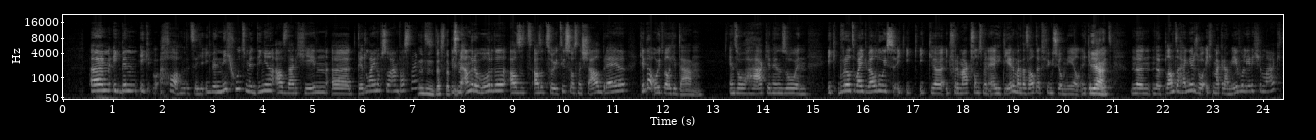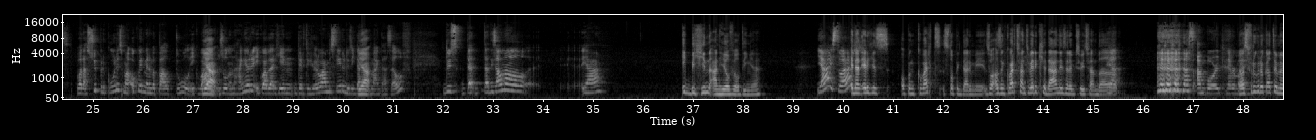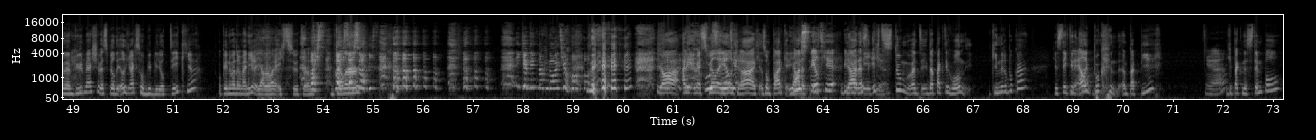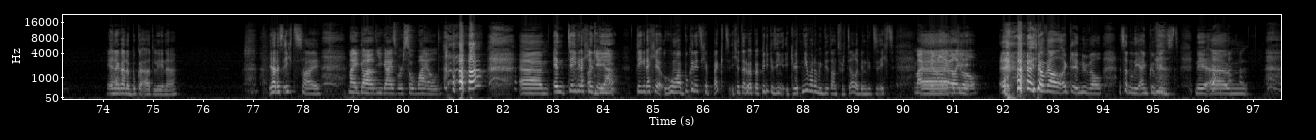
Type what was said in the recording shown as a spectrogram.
Ehm, ik ben... Ik, moet het zeggen? Ik ben niet goed met dingen als daar geen eh, deadline of zo aan vasthangt. Mhm, dat snap Dus ik. met andere woorden, als het, als het zoiets is zoals een sjaal breien, ik heb dat ooit wel gedaan. En zo haken en zo. En ik, bijvoorbeeld, wat ik wel doe, is ik, ik, ik, eh, ik vermaak soms mijn eigen kleren, maar dat is altijd functioneel. En ik heb Ja. ooit een, een plantenhanger, zo echt macramé volledig gemaakt. Wat dat super cool is, maar ook weer met een bepaald doel. Ik wou Ja. zo'n hanger, ik wou daar geen 30 euro aan besteden, dus ik dacht, Ja. ik maak dat zelf. Dus dat, dat is allemaal... eh, Ja... Ik begin aan heel veel dingen. Ja, is het waar? En dan ergens op een kwart stop ik daarmee. Zo als een kwart van het werk gedaan is, dan heb ik zoiets van... Ja. Dat is aan boord, never mind. Dat was vroeger ook altijd met mijn buurmeisje. Wij speelden heel graag zo'n bibliotheekje. Op een of andere manier. Ja, we waren echt zeuten. Wacht, Geller. wacht, wacht. Ik heb dit nog nooit gehoord. Nee. Ja, allee, wij spelen heel je- graag. Zo'n paar keer. Ja, Hoe dat speelt echt- je Ja, dat is bibliotheekje? echt stoem. Want dat pakte gewoon kinderboeken. Je steekt in Ja. elk boek een papier. Ja, Je pakt een stempel. ja. En dan ga je boeken uitlenen. Ja, dat is echt saai. My god, you guys were so wild. Ehm, en tegen dat je die... ja. Tegen dat je gewoon wat boeken hebt gepakt, je hebt daar wat papiertjes in. Ik weet niet waarom ik dit aan het vertellen ben. Dit is echt... Maar jawel, jawel, oké. jawel. Jawel, oké, nu wel. Suddenly I'm convinced. Nee, ehm,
